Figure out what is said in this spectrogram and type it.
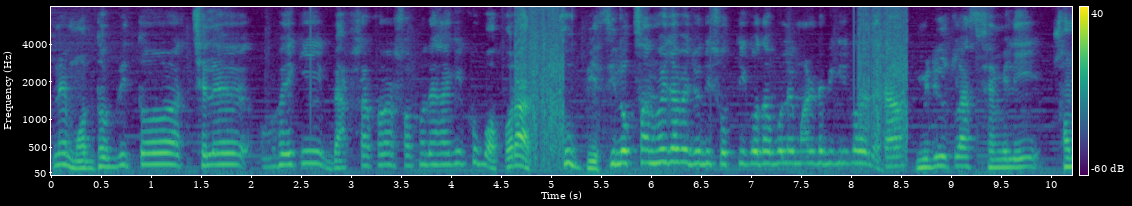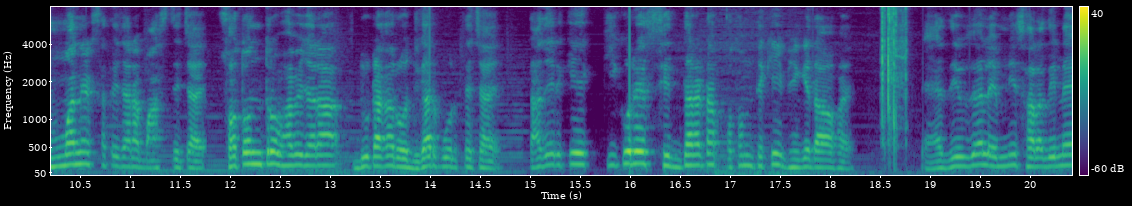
মানে মধ্যবিত্ত ছেলে হয়ে কি ব্যবসা করার স্বপ্ন দেখা কি? খুব অপরাধ। খুব বেশি লোকসান হয়ে যাবে যদি সত্যি কথা বলে মালটা বিক্রি করে একটা মিডিল ক্লাস ফ্যামিলি সম্মানের সাথে যারা বাঁচতে চায়, স্বতন্ত্রভাবে যারা দু টাকা রোজগার করতে চায়, তাদেরকে কি করে সিদ্ধারাটা প্রথম থেকেই ভেঙে দেওয়া হয়? অ্যাজ ইউজুয়াল এমনি সারাদিনে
